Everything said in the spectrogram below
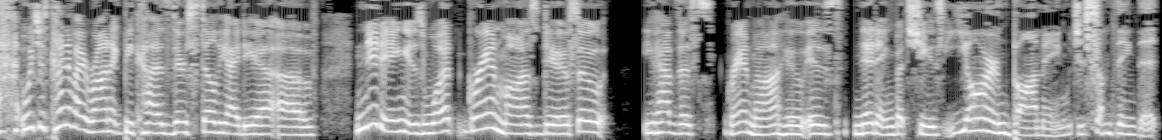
which is kind of ironic because there's still the idea of knitting is what grandmas do. So you have this grandma who is knitting, but she's yarn bombing, which is something that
